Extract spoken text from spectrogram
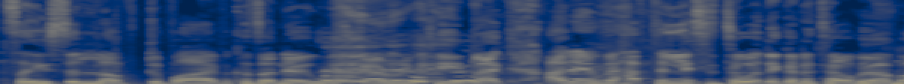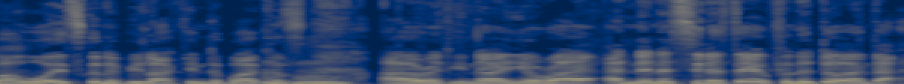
So I used to love Dubai because I know it was guaranteed. like I don't even have to listen to what they're going to tell me Mm-hmm. about what it's going to be like in Dubai because I already know. You're right. And then as soon as they open the door and that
